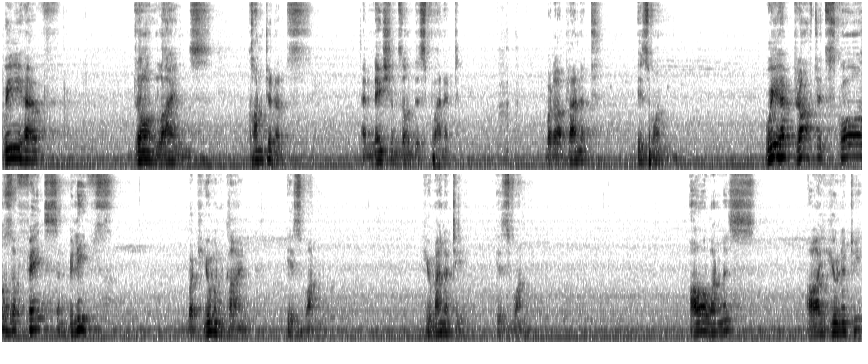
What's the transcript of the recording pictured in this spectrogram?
we have drawn lines, continents, and nations on this planet. But our planet is one. We have drafted scores of faiths and beliefs, but humankind is one. Humanity is one. Our oneness, our unity,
